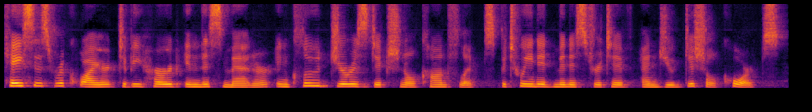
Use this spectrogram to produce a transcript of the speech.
Cases required to be heard in this manner include jurisdictional conflicts between administrative and judicial courts,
